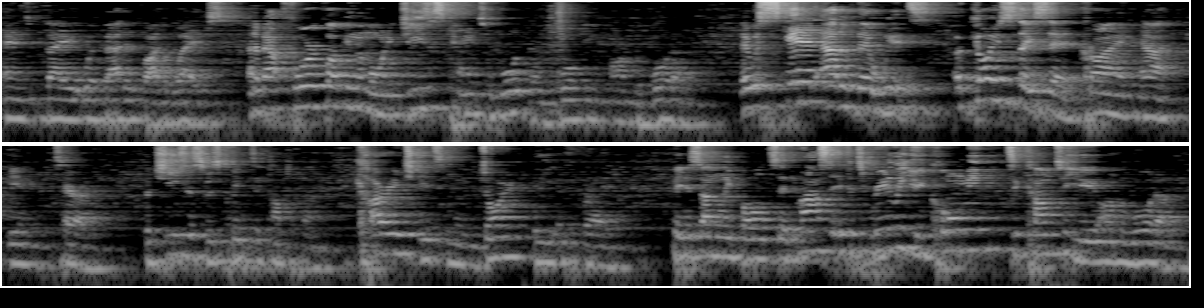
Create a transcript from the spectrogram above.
and they were battered by the waves. At about four o'clock in the morning, Jesus came toward them, walking on the water. They were scared out of their wits. A ghost, they said, crying out in terror. But Jesus was quick to comfort them. Courage, it's me. Don't be afraid. Peter suddenly bold said, Master, if it's really you, call me to come to you on the water.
